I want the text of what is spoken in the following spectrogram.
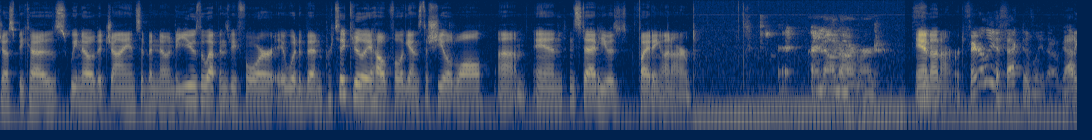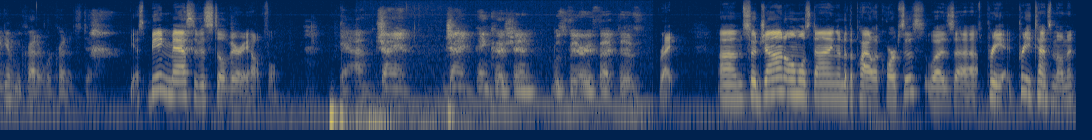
Just because we know that giants have been known to use the weapons before, it would have been particularly helpful against the shield wall. Um, and instead, he was fighting unarmed And unarmored. and unarmored. Fairly effectively though. Got to give him credit where credit's due. Yes, being massive is still very helpful. Yeah, giant, giant pincushion was very effective. Right. Um, so Jon almost dying under the pile of corpses was a pretty pretty tense moment,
